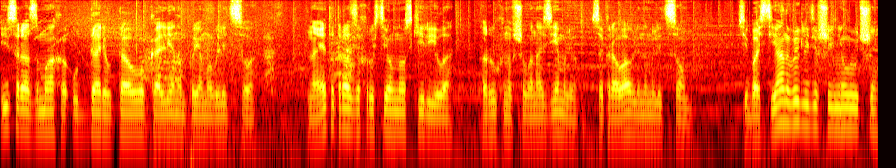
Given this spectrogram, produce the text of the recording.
и с размаха ударил того коленом прямо в лицо. На этот раз захрустел нос Кирилла, рухнувшего на землю с окровавленным лицом. Себастьян, выглядевший не лучше,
